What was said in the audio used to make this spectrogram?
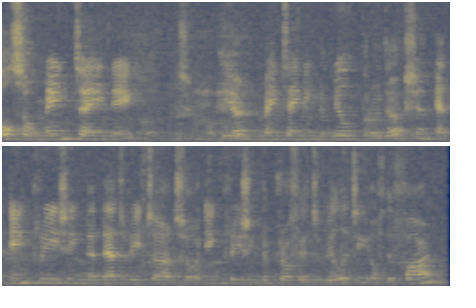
Also maintaining here, maintaining the milk production and increasing the net return, so increasing the profitability of the farm.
